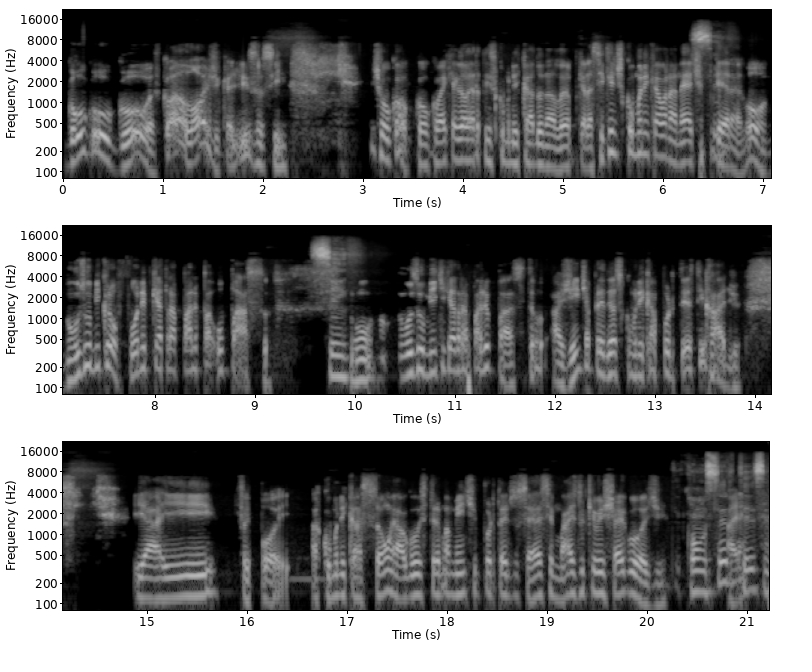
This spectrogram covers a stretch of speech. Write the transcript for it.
go, go, go. Qual a lógica disso, assim? Deixa qual, qual, como é que a galera tem se comunicado na LAN? Porque era assim que a gente comunicava na net, Sim. porque era, oh, não usa o microfone porque atrapalha o passo. Sim. Não, não usa o mic que atrapalha o passo. Então, a gente aprendeu a se comunicar por texto e rádio. E aí, foi, pô, a comunicação é algo extremamente importante do CS, mais do que eu enxergo hoje. Com certeza.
